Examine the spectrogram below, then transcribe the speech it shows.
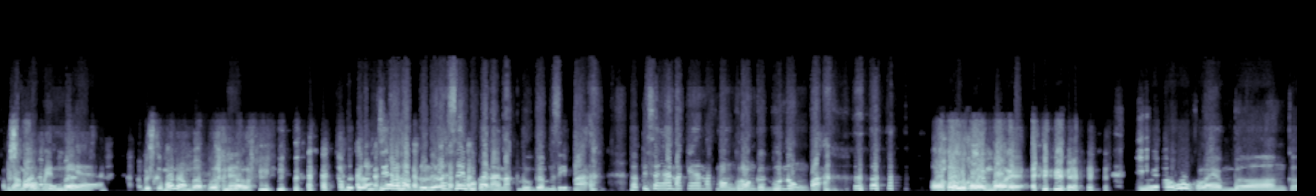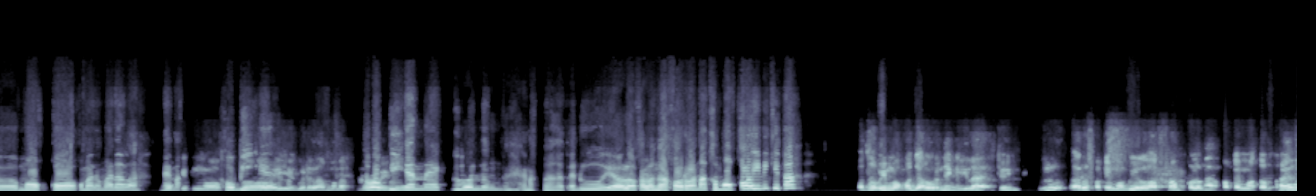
nggak komen dia. Habis ke mana Mbak pulang malam? Kebetulan sih alhamdulillah saya bukan anak dugem sih Pak. Tapi saya anaknya anak nongkrong ke gunung Pak. Oh, lu ke Lembang ya? iya, uh, ke Lembang, ke Moko, ke mana-mana lah. Enak. Moko. Hobinya. Iya, gue udah lama gak ke Hobinya naik gunung. Eh, enak banget. Aduh, ya Allah, kalau nggak corona ke Moko ini kita. Oh, tapi Moko jalurnya gila, cuy. Lu harus pakai mobil off-road, kalau nggak pakai motor trail.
